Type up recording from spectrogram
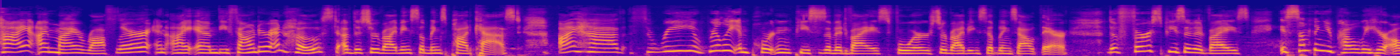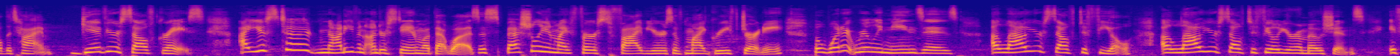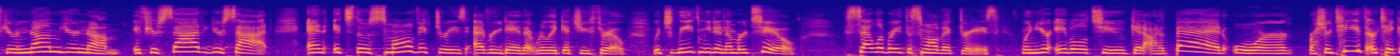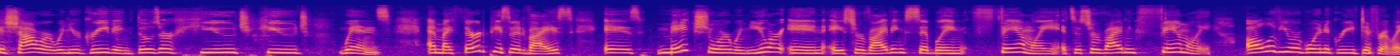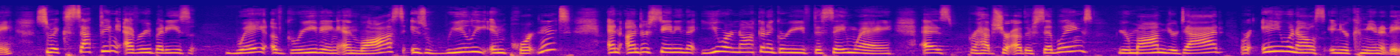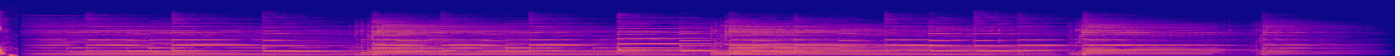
Hi, I'm Maya Roffler, and I am the founder and host of the Surviving Siblings podcast. I have three really important pieces of advice for surviving siblings out there. The first piece of advice is something you probably hear all the time. Give yourself grace. I used to not even understand what that was, especially in my first five years of my grief journey. But what it really means is allow yourself to feel. Allow yourself to feel your emotions. If you're numb, you're numb. If you're sad, you're sad. And it's those small victories every day that really get you through, which leads me to number two celebrate the small victories. When you're able to get out of bed or brush your teeth or take a shower when you're grieving, those are huge, huge wins. And my third piece of advice is make sure when you are in a surviving sibling family, it's a surviving family. All of you are going to grieve differently. So accepting everybody's way of grieving and loss is really important and understanding that you are not going to grieve the same way as perhaps your other siblings, your mom, your dad, or anyone else in your community.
